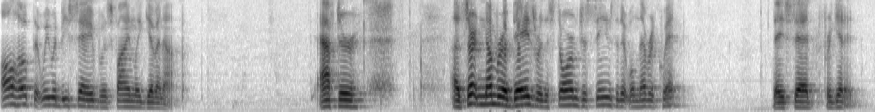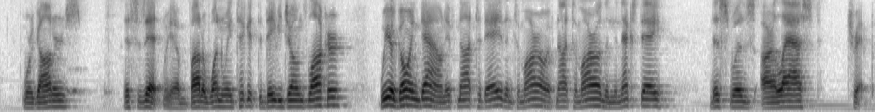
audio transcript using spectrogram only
All hope that we would be saved was finally given up. After a certain number of days where the storm just seems that it will never quit, they said, Forget it. We're goners. This is it. We have bought a one way ticket to Davy Jones' locker. We are going down, if not today, then tomorrow, if not tomorrow, then the next day. This was our last trip.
